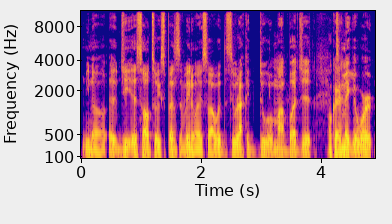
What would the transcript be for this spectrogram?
you know, it's all too expensive anyway. So I would see what I could do with my budget Okay. to make it work.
